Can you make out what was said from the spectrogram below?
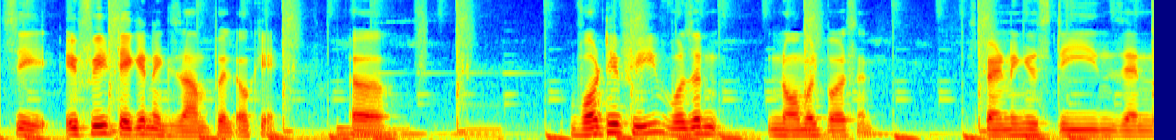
See, if we take an example, okay, uh, what if he was a normal person, spending his teens and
